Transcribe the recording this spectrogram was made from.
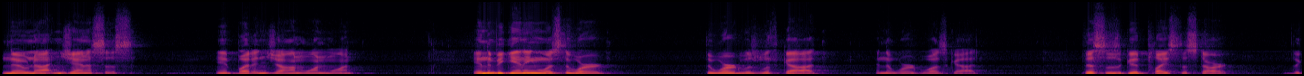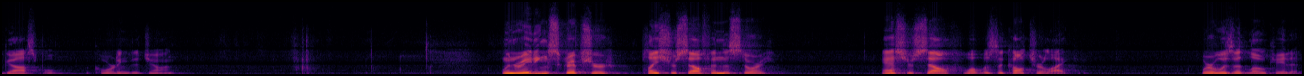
No, not in Genesis, but in John 1 1. In the beginning was the Word, the Word was with God, and the Word was God. This is a good place to start the gospel according to John. When reading scripture, place yourself in the story. Ask yourself, what was the culture like? Where was it located?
